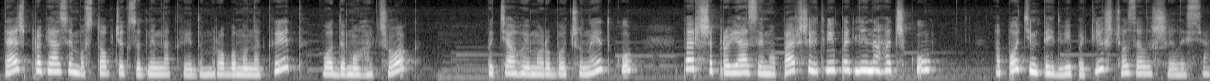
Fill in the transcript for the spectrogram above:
теж пров'язуємо стопчик з одним накидом. Робимо накид, вводимо гачок, витягуємо робочу нитку. Перше пров'язуємо перших дві петлі на гачку, а потім тих дві петлі, що залишилися.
